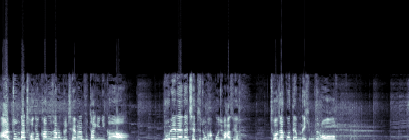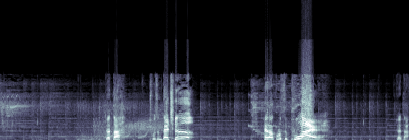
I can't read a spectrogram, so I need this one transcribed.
아, 좀 나 저격하는 사람들 제발 부탁이니까 누리레는 제트 좀 갖고 오지 마세요. 저작권 때문에 힘들어. 됐다. 조승달츠! 헤라크로스 부활! 됐다.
